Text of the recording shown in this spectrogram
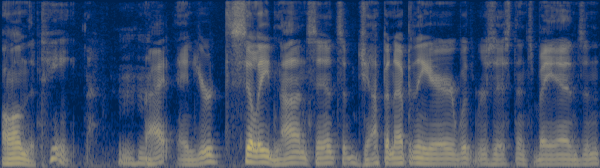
on the team, mm-hmm. right? And your silly nonsense of jumping up in the air with resistance bands and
